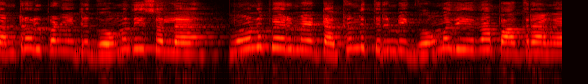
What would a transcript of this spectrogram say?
கண்ட்ரோல் பண்ணிட்டு கோமதி சொல்ல மூணு பேருமே டக்குன்னு திரும்பி கோமதியை தான் பார்க்குறாங்க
